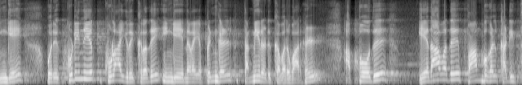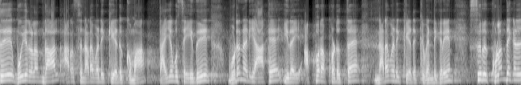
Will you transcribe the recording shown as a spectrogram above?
இங்கே ஒரு குடிநீர் குழாய் இருக்கிறது. இங்கே நிறைய பெண்கள் தண்ணீர் எடுக்க வருவார்கள். அப்போது ஏதாவது பாம்புகள் கடித்து உயிரிழந்தால் அரசு நடவடிக்கை எடுக்குமா? தயவு செய்து உடனடியாக இதை அப்புறப்படுத்த நடவடிக்கை எடுக்க வேண்டுகிறேன். சிறு குழந்தைகள்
